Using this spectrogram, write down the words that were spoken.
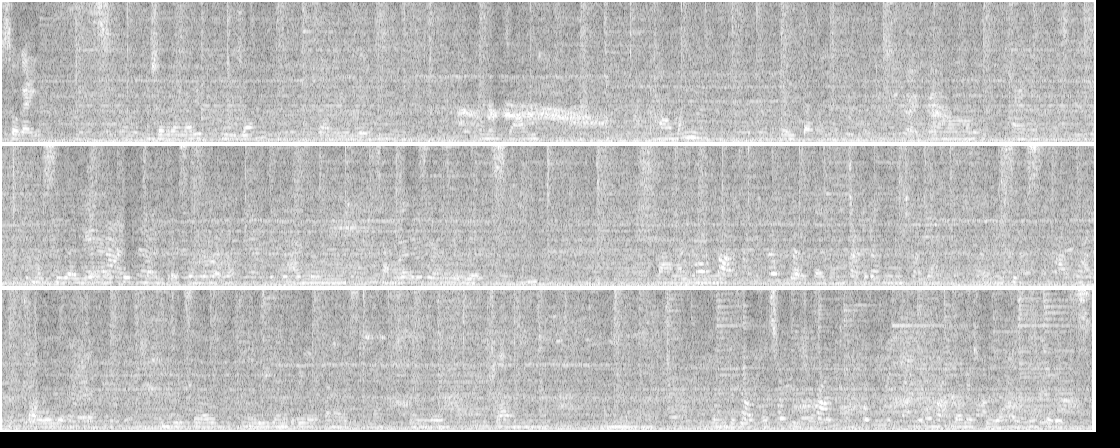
सो काही अशा प्रकारे पूजा चाललेली आहे. आणि जाम घामाने वैताग आला काय नाही खूप झाली आणि खूप मन प्रसन्न झालं. आणि सांगायचं म्हणजेच कामाने करतात आमच्याकडे गणेश पूजा. आणि सिक्स चालू करतात जसं घरी गणपती बाप्पा असतं ना गणपती बाप्पाची पूजा करतो गणेश पूजा करतो खरंच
